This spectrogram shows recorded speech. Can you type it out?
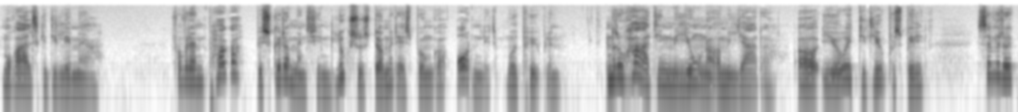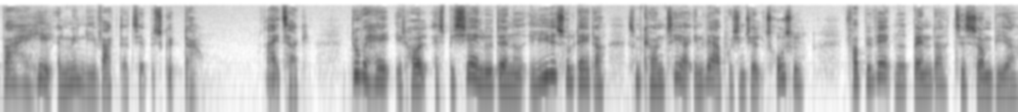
moralske dilemmaer. For hvordan pokker beskytter man sin luksus dommedagsbunker ordentligt mod pøblen? Når du har dine millioner og milliarder, og i øvrigt dit liv på spil, så vil du ikke bare have helt almindelige vagter til at beskytte dig. Nej tak. Du vil have et hold af specialuddannede elitesoldater, som kan håndtere enhver potentiel trussel, fra bevæbnede bander til zombier,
